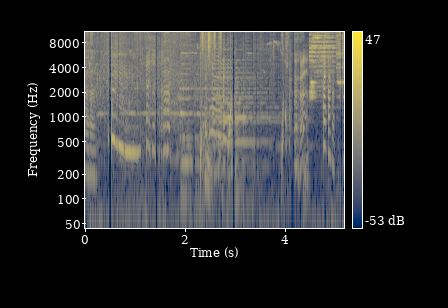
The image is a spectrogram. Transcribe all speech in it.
Ha ha ha!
